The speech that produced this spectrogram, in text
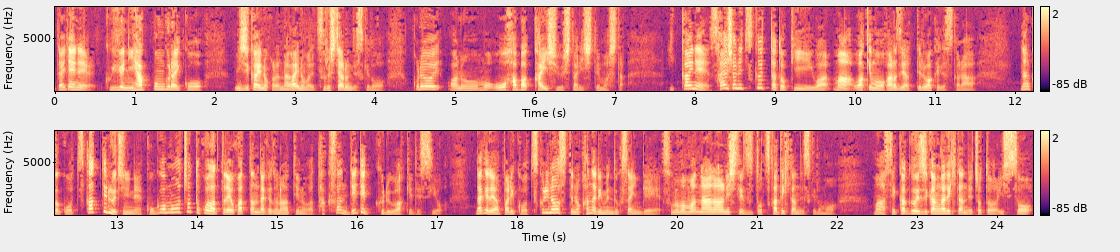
だいたいね、釘が200本ぐらいこう、短いのから長いのまで吊るしてあるんですけど、これを、あの、もう大幅改修したりしてました。一回ね、最初に作った時は、まあ、わけもわからずやってるわけですから、なんかこう、使ってるうちにね、ここがもうちょっとこうだったらよかったんだけどなっていうのがたくさん出てくるわけですよ。だけどやっぱりこう、作り直すっていうのはかなりめんどくさいんで、そのままなーなーにしてずっと使ってきたんですけども、まあ、せっかく時間ができたんで、ちょっと一層、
